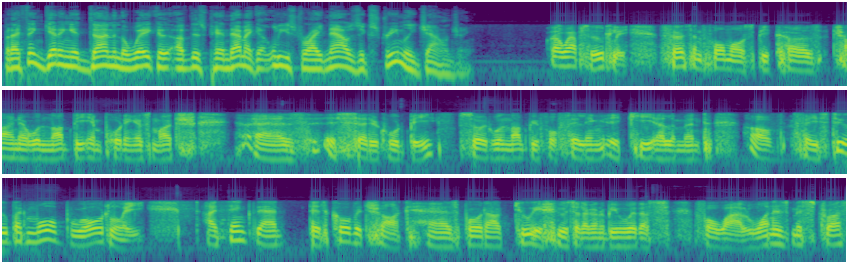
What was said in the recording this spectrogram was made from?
but I think getting it done in the wake of, of this pandemic, at least right now, is extremely challenging. Oh, absolutely. First and foremost, because China will not be importing as much as it said it would be, so it will not be fulfilling a key element of phase two. But more broadly, I think that this COVID shock has brought out two issues that are going to be with us for a while. One is mistrust,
